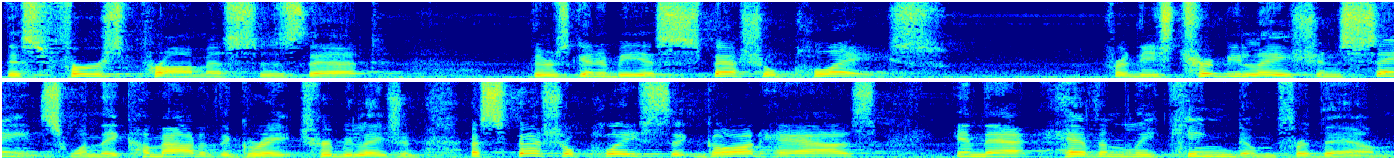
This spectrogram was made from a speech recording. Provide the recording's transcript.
This first promise is that there's going to be a special place for these tribulation saints when they come out of the great tribulation, a special place that God has in that heavenly kingdom for them.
